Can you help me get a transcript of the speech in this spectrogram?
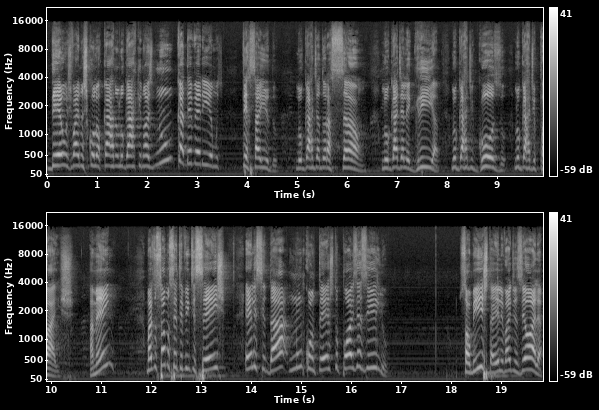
Deus vai nos colocar no lugar que nós nunca deveríamos ter saído lugar de adoração, lugar de alegria, lugar de gozo, lugar de paz. Amém? Mas o Salmo 126, ele se dá num contexto pós-exílio. O salmista, ele vai dizer, olha,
